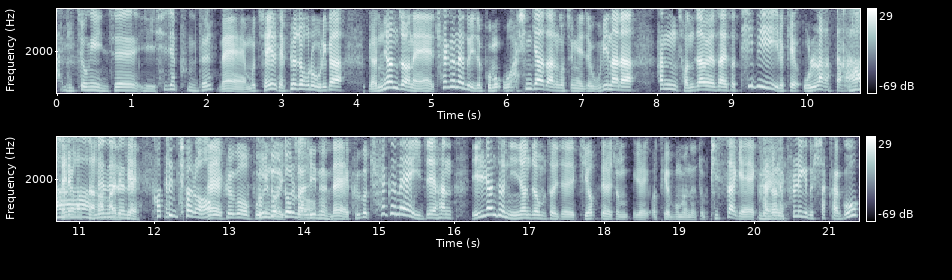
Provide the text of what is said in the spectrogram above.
아, 일종의 이제 이 시제품들 네, 뭐 제일 대표적으로 우리가 몇 년 전에 최근에도 이제 보면 우와 신기하다는 것 중에 이제 우리나라 한 전자회사에서 TV 이렇게 올라갔다가 내려갔다가 막 아. 이렇게 커 튼처럼 네, 그거 보신 돌돌돌. 말리는. 네, 그거 최근에 이제 한 1년 전, 2년 전부터 이제 기업들을 좀 이게 어떻게 보면은 좀 비싸게 가전에 네. 풀리기도 시작하고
